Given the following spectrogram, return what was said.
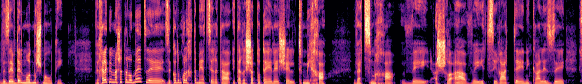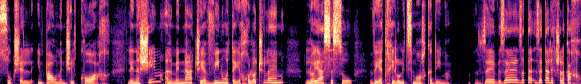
וזה הבדל מאוד משמעותי. וחלק ממה שאתה לומד זה, זה קודם כל איך אתה מייצר את, ה, את הרשתות האלה של תמיכה והצמחה והשראה ויצירת, אה, נקרא לזה, סוג של empowerment, של כוח לנשים, על מנת שיבינו את היכולות שלהם, לא יהססו ויתחילו לצמוח קדימה. זה, וזה זה, זה, זה תהליך שלקח,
